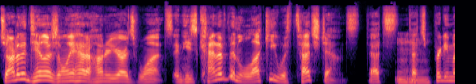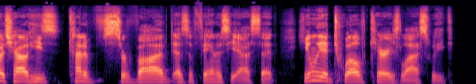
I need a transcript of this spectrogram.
Jonathan Taylor's only had 100 yards once, and he's kind of been lucky with touchdowns. That's mm-hmm. that's pretty much how he's kind of survived as a fantasy asset. He only had 12 carries last week,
